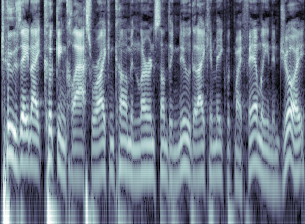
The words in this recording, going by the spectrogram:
Tuesday night cooking class where I can come and learn something new that I can make with my family and enjoy,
